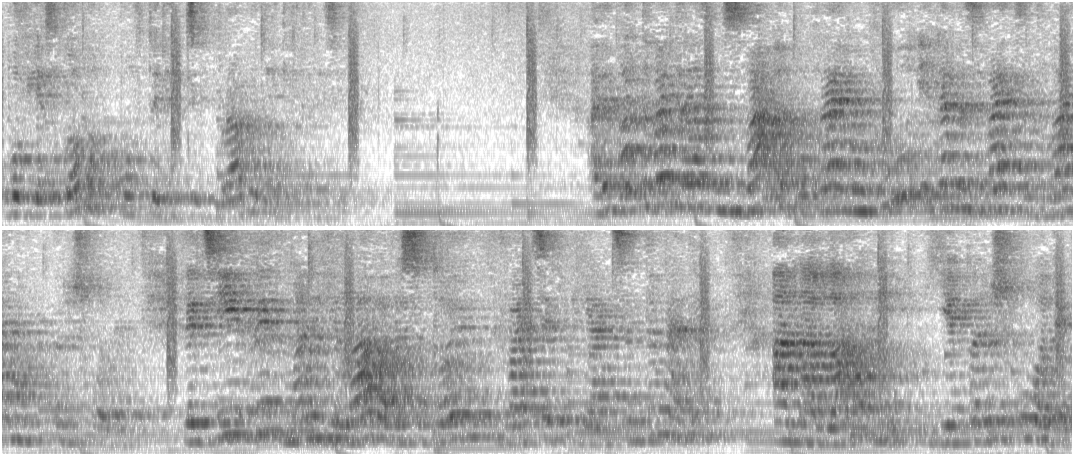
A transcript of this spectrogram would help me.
Обов'язково повторіть цю вправу декілька. А тепер давайте разом з вами пограємо гру, яка називається Долаємо перешкоди. Для цієї гри в мене є лава висотою 25 см, а на лаві є перешкоди,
